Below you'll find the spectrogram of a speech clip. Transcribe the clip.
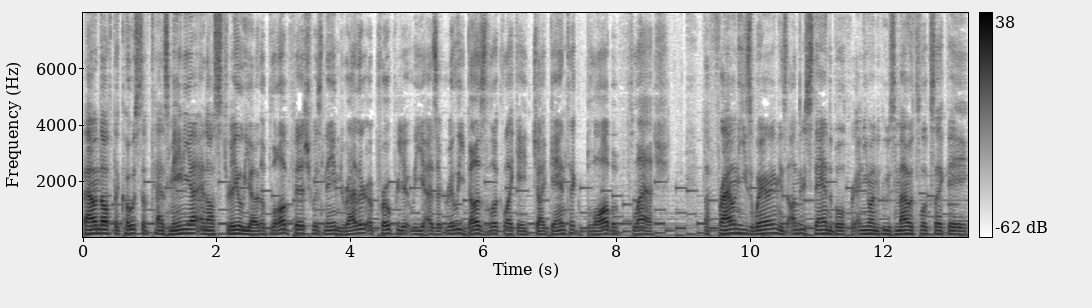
Found off the coast of Tasmania and Australia, the blobfish was named rather appropriately as it really does look like a gigantic blob of flesh. The frown he's wearing is understandable for anyone whose mouth looks like a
